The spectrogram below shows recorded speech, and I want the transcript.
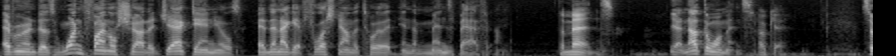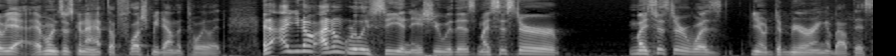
everyone does one final shot of Jack Daniels, and then I get flushed down the toilet in the men's bathroom. The men's. Yeah, not the women's. Okay. So yeah, everyone's just gonna have to flush me down the toilet. And I, you know, I don't really see an issue with this. My sister, my sister was, you know, demurring about this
